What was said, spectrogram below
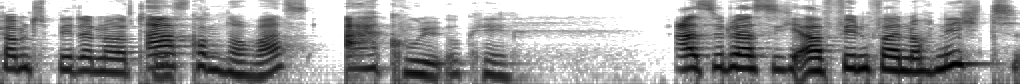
Kommt später noch ein Ah, kommt noch was? Ah, cool, okay. Also du hast dich auf jeden Fall noch nicht,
